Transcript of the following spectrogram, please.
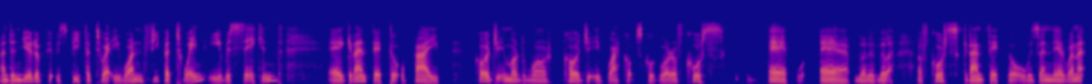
And in Europe, it was FIFA 21. FIFA 20 was second. Uh, Grand Theft Auto 5, Call of Duty Modern War, Call of Duty Black Ops Cold War. Of course, uh, uh, blah, blah, blah. of course, Grand Theft Auto was in there, wasn't it?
